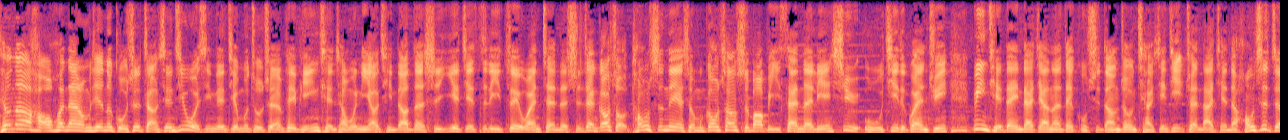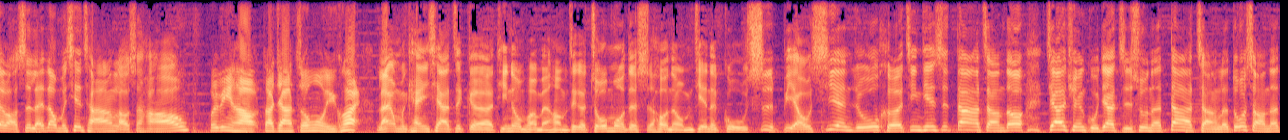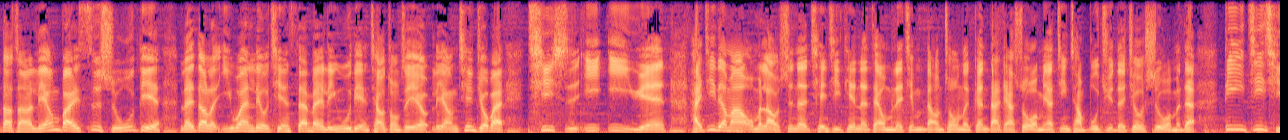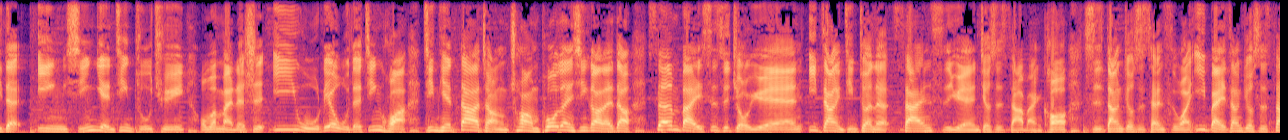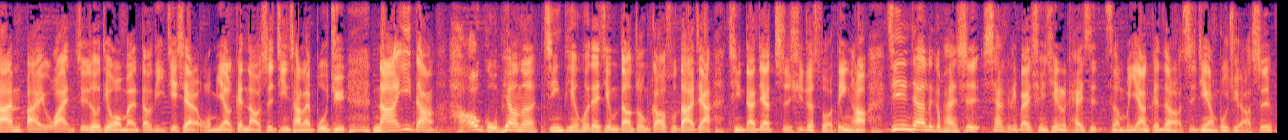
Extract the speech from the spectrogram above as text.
听众大家好，欢迎来到我们今天的股市抢先机。我是今天节目主持人费平，现场为你邀请到的是业界资历最完整的实战高手，同时呢也是我们工商时报比赛呢连续五季的冠军，并且带领大家呢在股市当中抢先机赚大钱的洪世哲老师来到我们现场。老师好，费平好，大家周末愉快。来，我们看一下这个听众朋友们哈，我们这个周末的时候呢，我们今天的股市表现如何？今天是大涨的哦，加权股价指数呢大涨了多少呢？大涨了两百四十五点，来到了一万六千三百零五点，敲总值也有。两千九百七十一亿元，还记得吗？我们老师呢前几天呢，在我们的节目当中呢，跟大家说我们要进场布局的就是我们的低基期的隐形眼镜族群。我们买的是一五六五的精华，今天大涨创波段新高，来到三百四十九元一张，已经赚了三十元，就是撒板扣，十张就是三十万，一百张就是三百万。所以说，听我们到底接下来我们要跟老师进场来布局哪一档好股票呢？今天会在节目当中告诉大家，请大家持续的锁定哈。今天这样的一个盘势，下个礼拜全新的开始，怎么样跟着老师进场布局？老师，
